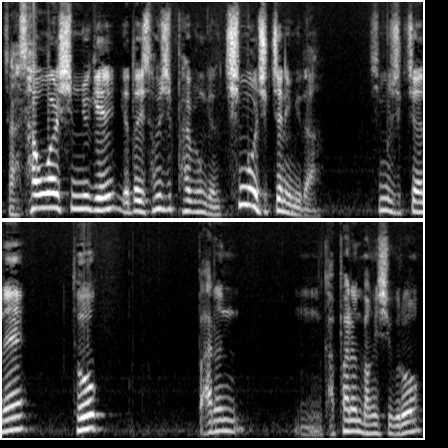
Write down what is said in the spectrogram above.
자, 4월 16일 8시 38분경 침몰 직전입니다. 침몰 직전에 더욱 빠른 음, 가파른 방식으로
